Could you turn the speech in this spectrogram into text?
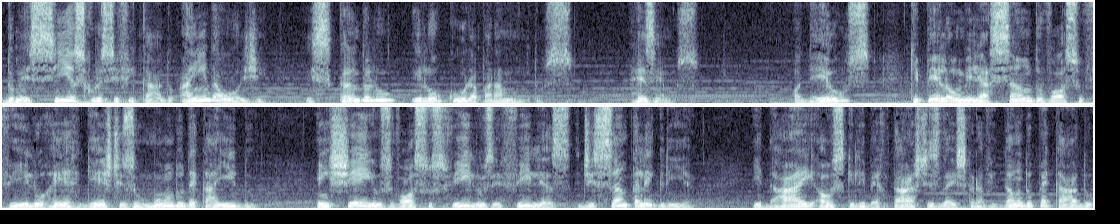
do Messias crucificado, ainda hoje, escândalo e loucura para muitos. Rezemos. Ó Deus, que pela humilhação do vosso Filho reerguestes o mundo decaído, enchei os vossos filhos e filhas de santa alegria, e dai aos que libertastes da escravidão do pecado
